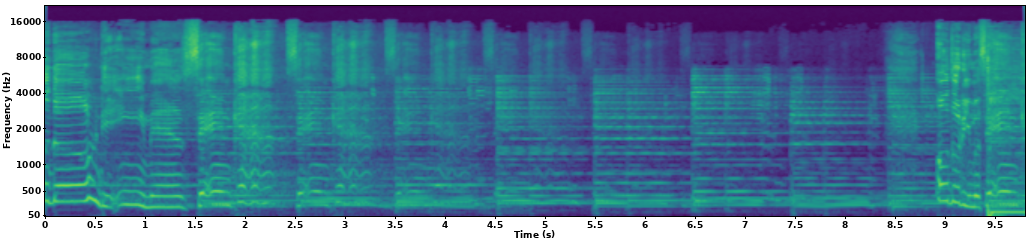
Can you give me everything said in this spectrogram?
踊りませんか？せんか？せんか？踊りませんか？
